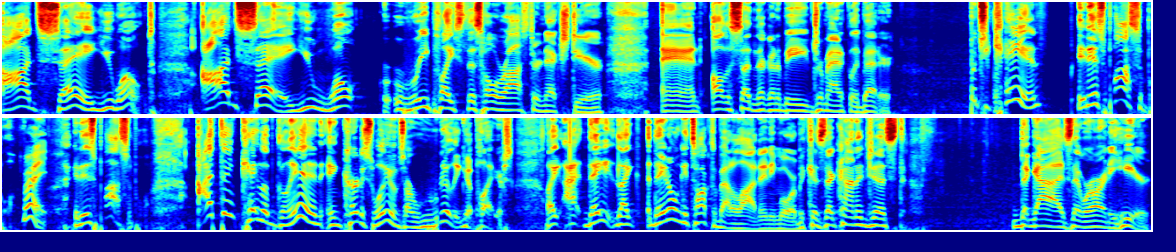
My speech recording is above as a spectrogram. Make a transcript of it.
I'd say you won't. I'd say you won't replace this whole roster next year, and all of a sudden they're going to be dramatically better. But you can. It is possible. Right. It is possible. I think Caleb Glenn and Curtis Williams are really good players. Like I, they like they don't get talked about a lot anymore because they're kind of just the guys that were already here.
